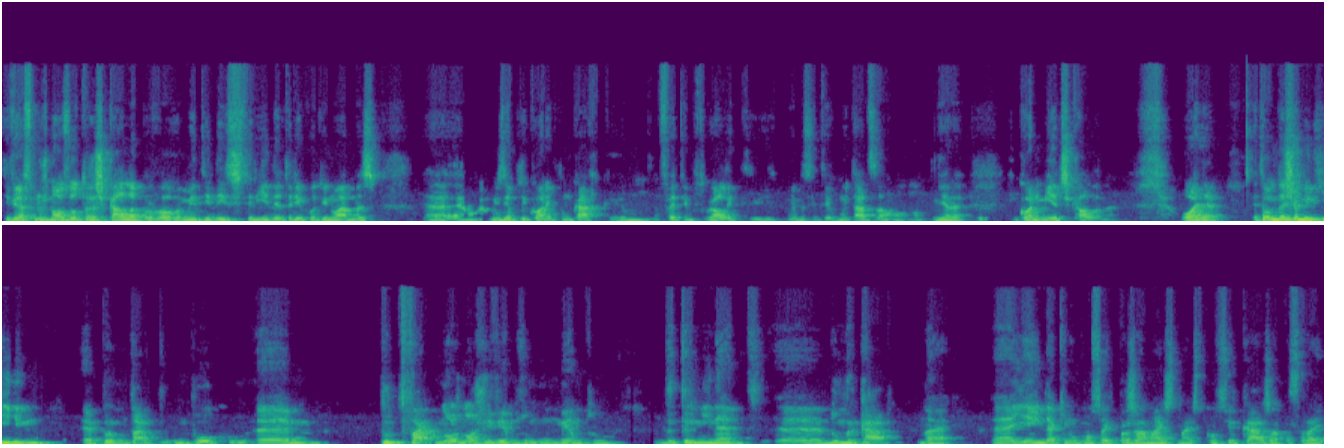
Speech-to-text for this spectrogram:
tivéssemos nós outra escala, provavelmente ainda existiria, ainda teria continuado, mas uh, é um, exemplo icónico de um carro que, um, feito em Portugal e que mesmo assim teve muita adesão, não, não tinha economia de escala. Né? Olha, então deixa-me aqui uh, perguntar-te um pouco. Um, porque de facto nós, nós vivemos um momento determinante uh, do mercado, não é? Uh, e ainda aqui num conceito para já mais, mais de conciliar, já passarei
